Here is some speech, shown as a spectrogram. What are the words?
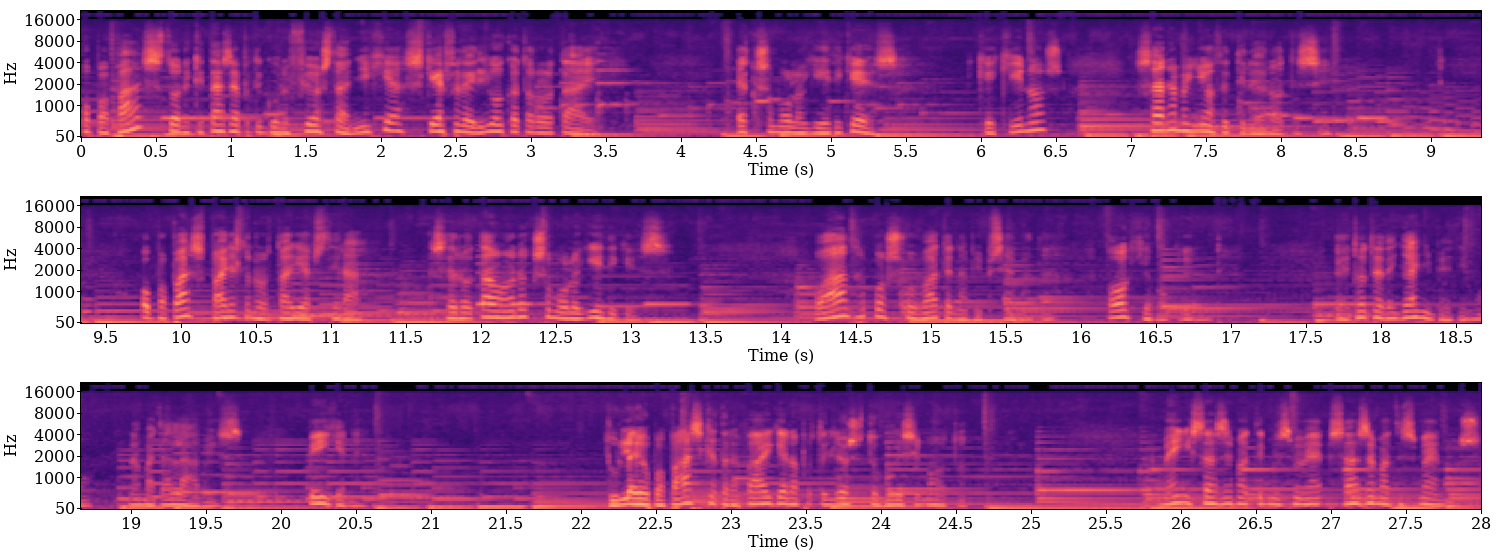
Ο παπάς τον κοιτάζει από την κορυφή ως τα νύχια, σκέφτεται λίγο και τον ρωτάει: Εξομολογήθηκε. Και εκείνος, σαν να μην νιώθει την ερώτηση. Ο παπάς πάλι τον ρωτάει αυστηρά: Σε ρωτάω αν εξομολογήθηκες. Ο άνθρωπος φοβάται να πει ψέματα. Όχι, αποκρίνεται. Ε, τότε δεν κάνει, παιδί μου, να μεταλάβεις. Πήγαινε. Του λέει ο παπάς και τραβάει για να αποτελειώσει το βουδίσιμό του. Μένει σαν ζεματισμένος.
